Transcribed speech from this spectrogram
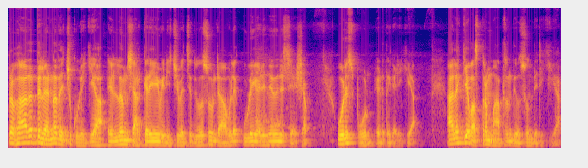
പ്രഭാതത്തിൽ എണ്ണ തെച്ച് കുളിക്കുക എള്ളും ശർക്കരയും ഇടിച്ചു വെച്ച് ദിവസവും രാവിലെ കുളി കഴിഞ്ഞതിന് ശേഷം ഒരു സ്പൂൺ എടുത്ത് കഴിക്കുക. അലക്കിയ വസ്ത്രം മാത്രം ദിവസവും ധരിക്കുക.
